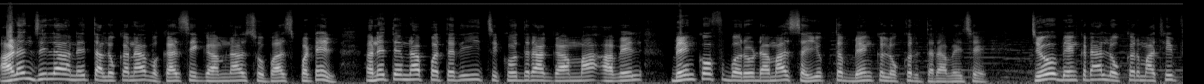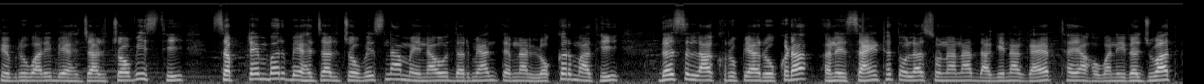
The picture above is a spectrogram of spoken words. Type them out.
આણંદ જિલ્લા અને તાલુકાના વકાસી ગામના સુભાષ પટેલ અને તેમના પત્ની ચિકોદરા ગામમાં આવેલ બેંક ઓફ બરોડામાં સંયુક્ત બેંક લોકર ધરાવે છે. જેઓ બેંકના લોકરમાંથી ફેબ્રુઆરી બે હજાર ચોવીસથી સપ્ટેમ્બર બે હજાર ચોવીસના મહિનાઓ દરમિયાન તેમના લોકરમાંથી દસ લાખ રૂપિયા રોકડા અને સાઠ તોલા સોનાના દાગીના ગાયબ થયા હોવાની રજૂઆત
